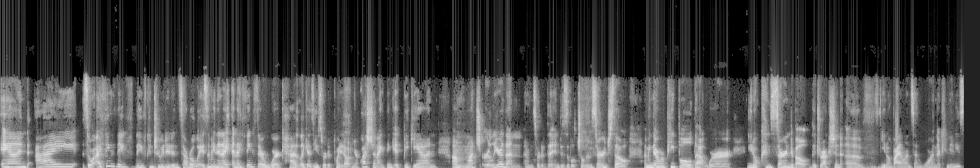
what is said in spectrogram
and I, so I think they've they've contributed in several ways. I mean, and I and I think their work had, like as you sort of pointed out in your question, I think it began um, much earlier than and sort of the Invisible Children surge. So, I mean, there were people that were you know concerned about the direction of you know violence and war in their communities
